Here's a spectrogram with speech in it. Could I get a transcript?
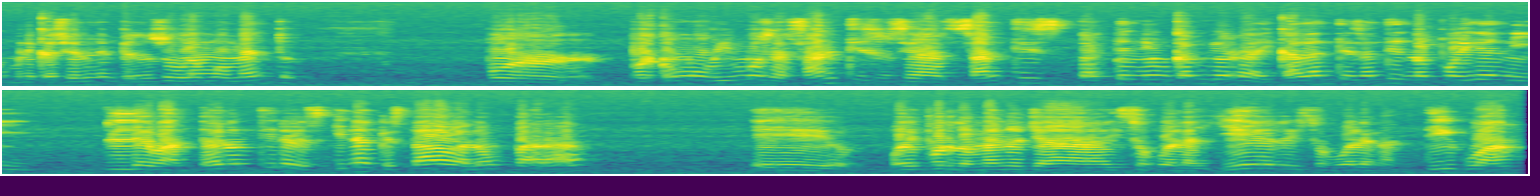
Comunicaciones empezó su buen momento por, por cómo vimos a Santis. O sea, Santis ha tenido un cambio radical. Antes Santis no podía ni levantar un tiro de esquina que estaba balón parado. Eh, hoy por lo menos ya hizo gol ayer, hizo gol en Antigua.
